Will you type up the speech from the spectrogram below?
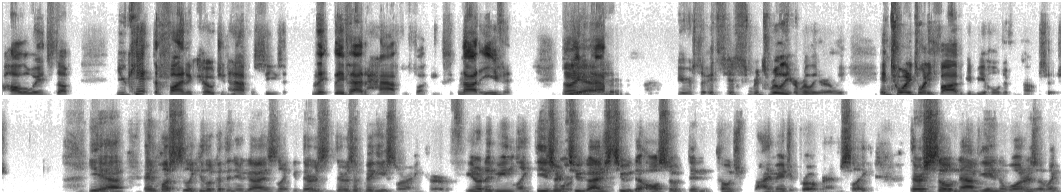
Holloway and stuff. You can't define a coach in half a season. They, they've had half a fucking season, not even. Not even Yeah, half year. So it's it's it's really really early. In 2025, it could be a whole different conversation. Yeah, and plus, like you look at the new guys, like there's there's a Big East learning curve. You know what I mean? Like these are two guys too that also didn't coach high major programs. Like they're still navigating the waters of like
